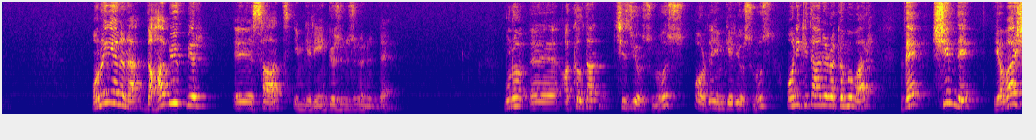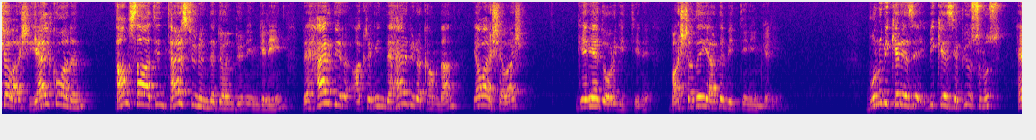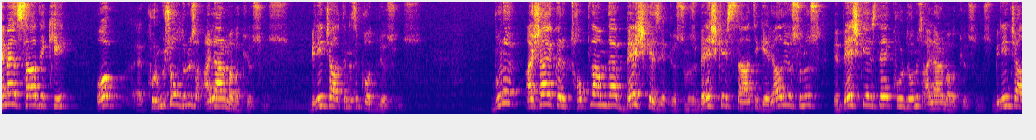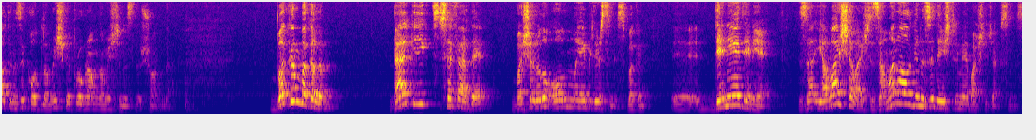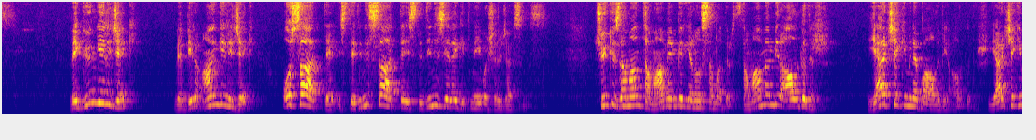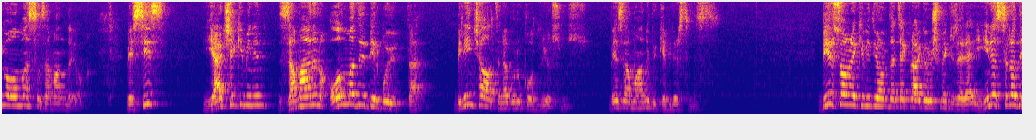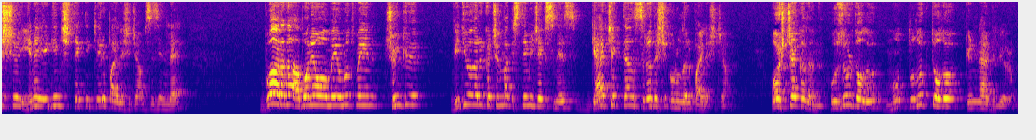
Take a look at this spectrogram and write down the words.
Onun yanına daha büyük bir e, saat imgeleyin gözünüzün önünde. Bunu e, akıldan çiziyorsunuz. Orada imgeliyorsunuz. 12 tane rakamı var. Ve şimdi yavaş yavaş yelkovanın tam saatin ters yönünde döndüğünü imgeleyin. Ve her bir akrebin de her bir rakamdan yavaş yavaş geriye doğru gittiğini, başladığı yerde bittiğini imgeleyin. Bunu bir kez, bir kez yapıyorsunuz. Hemen sağdaki o e, kurmuş olduğunuz alarma bakıyorsunuz. Bilinçaltınızı kodluyorsunuz. Bunu aşağı yukarı toplamda 5 kez yapıyorsunuz. 5 kez saati geri alıyorsunuz ve 5 kez de kurduğunuz alarma bakıyorsunuz. Bilinçaltınızı kodlamış ve programlamışsınızdır şu anda. Bakın bakalım belki ilk seferde başarılı olmayabilirsiniz. Bakın e, deneye deneye yavaş yavaş zaman algınızı değiştirmeye başlayacaksınız. Ve gün gelecek ve bir an gelecek o saatte istediğiniz saatte istediğiniz yere gitmeyi başaracaksınız. Çünkü zaman tamamen bir yanılsamadır. Tamamen bir algıdır. Yer çekimine bağlı bir algıdır. Yer çekimi olmazsa zaman da yok. Ve siz yer çekiminin zamanın olmadığı bir boyutta bilinçaltına bunu kodluyorsunuz. Ve zamanı bükebilirsiniz. Bir sonraki videomda tekrar görüşmek üzere. Yine sıra dışı, yine ilginç teknikleri paylaşacağım sizinle. Bu arada abone olmayı unutmayın. Çünkü videoları kaçırmak istemeyeceksiniz. Gerçekten sıra dışı konuları paylaşacağım. Hoşçakalın. Huzur dolu, mutluluk dolu günler diliyorum.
